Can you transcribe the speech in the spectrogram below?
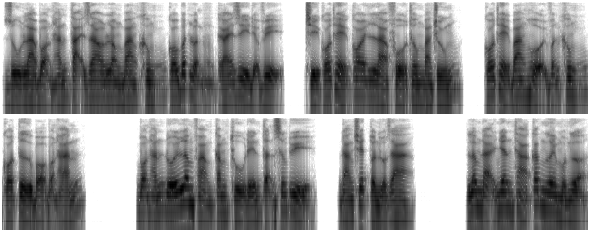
dù là bọn hắn tại giao long bang không có bất luận cái gì địa vị, chỉ có thể coi là phổ thông bang chúng, có thể bang hội vẫn không có từ bỏ bọn hắn. Bọn hắn đối lâm phàm căm thù đến tận xương thủy, đáng chết tuần lộ ra lâm đại nhân thả các ngươi một ngựa,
